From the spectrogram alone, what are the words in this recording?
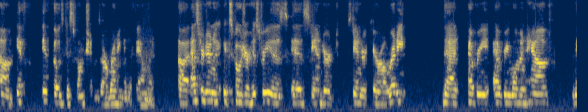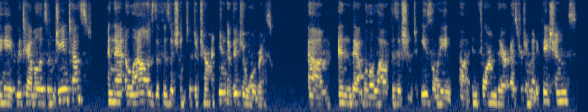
um, if if those dysfunctions are running in the family. Uh, estrogen exposure history is is standard standard care already. That every every woman have the metabolism gene test, and that allows the physician to determine individual risk, um, and that will allow a physician to easily uh, inform their estrogen medications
